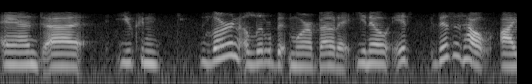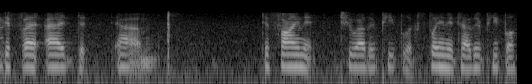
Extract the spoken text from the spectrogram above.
And uh, you can learn a little bit more about it. You know, it this is how I defi- uh, de- um, define it to other people, explain it to other people.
